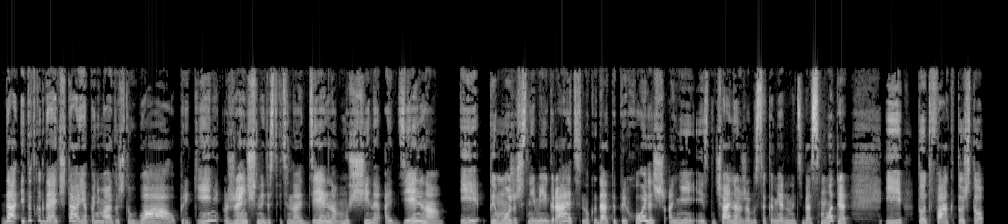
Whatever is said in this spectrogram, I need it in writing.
да, и тут, когда я читаю, я понимаю то, что вау, прикинь, женщины действительно отдельно, мужчины отдельно, и ты можешь с ними играть, но когда ты приходишь, они изначально уже высокомерно на тебя смотрят. И тот факт, то, что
